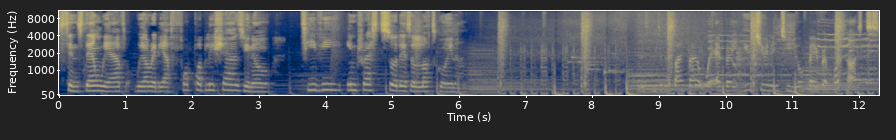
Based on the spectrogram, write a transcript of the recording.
since then we have we already have four publishers you know tv interest so there's a lot going on. Listen to the cipher wherever you tune into your favorite podcasts.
